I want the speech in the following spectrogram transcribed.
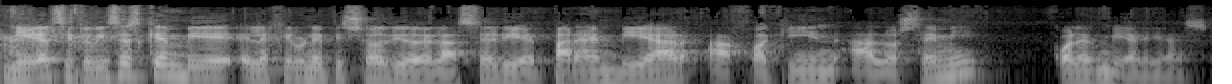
Miguel, si tuvieses que envi- elegir un episodio de la serie para enviar a Joaquín a los Emmy, ¿cuál enviarías?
